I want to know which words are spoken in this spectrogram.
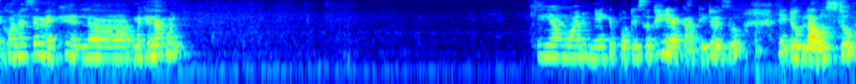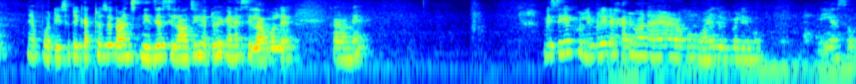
এখন হৈছে মেখেলা মেখেলাখন। এয়া মই ধুনীয়াকৈ পতি চতি এয়া কাটি থৈছোঁ এইটো ব্লাউজটো। চতি কাটি থৈছোঁ কাৰণ নিজে চিলাওঁ যিহেতু সেইকাৰণে চিলাবলৈ কাৰণে। বেছিকৈ খুলি মেলি দেখাই থকা নাই আৰু আকৌ ময়ে জগিব লাগিব। এয়া চব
